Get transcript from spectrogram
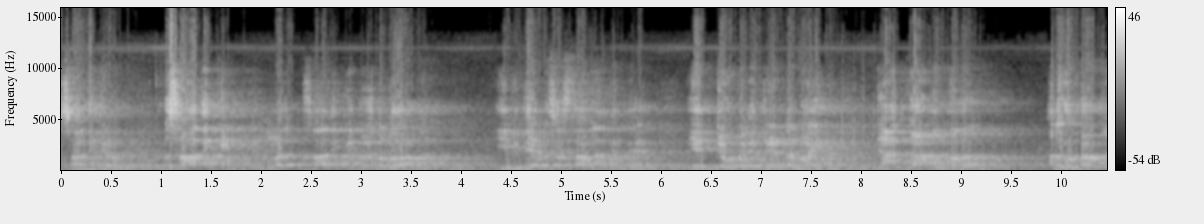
സാധിക്കണം. അത് സാധിക്കും എന്നുള്ളത് സാധിക്കുന്നു എന്നുള്ളതാണ് ഈ വിദ്യാഭ്യാസ സ്ഥാപനത്തിന്റെ ഏറ്റവും വലിയ നേട്ടമായി ഞാൻ കാണുന്നത്. അതുകൊണ്ടാണ്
